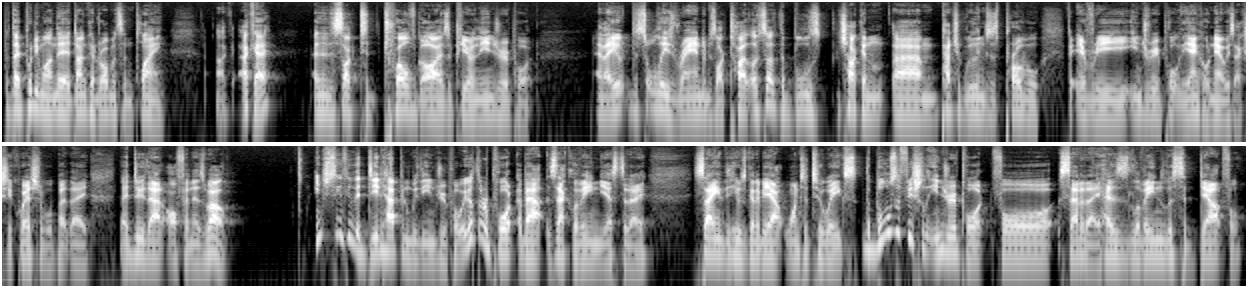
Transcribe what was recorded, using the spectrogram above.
but they put him on there. Duncan Robinson playing. Like, okay, and then it's like twelve guys appear on the injury report, and they just all these randoms like tight. Looks like the Bulls chucking um, Patrick Williams is probable for every injury report with the ankle. Now he's actually questionable, but they they do that often as well. Interesting thing that did happen with the injury report. We got the report about Zach LaVine yesterday saying that he was going to be out one to two weeks. The Bulls official injury report for Saturday has Levine listed doubtful.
